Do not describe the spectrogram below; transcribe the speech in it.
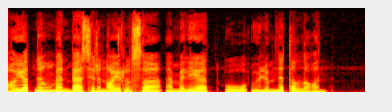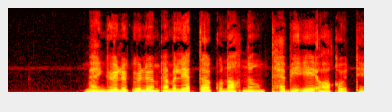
ھاياتنىڭ مەنبەسىدىن ئايرىلسا ئەمەلىيەت ئۇ ئۆلۈمنى تاللىغان мәڭگۈلۈك ئۆلۈم ئەمەلىيەتتە گۇناھنىڭ تەبىئىي ئاقىۋىتى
